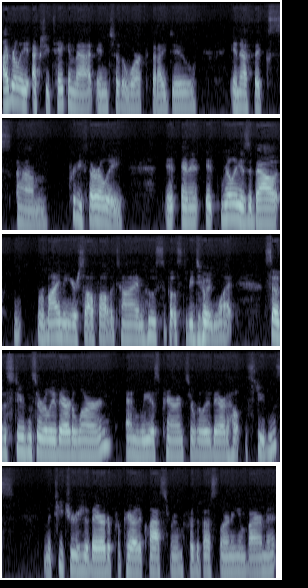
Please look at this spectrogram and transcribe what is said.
I've really actually taken that into the work that I do in ethics um, pretty thoroughly. It, and it, it really is about reminding yourself all the time who's supposed to be doing what. So the students are really there to learn, and we as parents are really there to help the students. And the teachers are there to prepare the classroom for the best learning environment.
